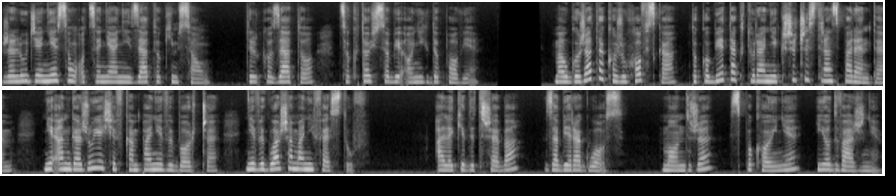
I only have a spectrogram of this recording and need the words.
że ludzie nie są oceniani za to, kim są, tylko za to, co ktoś sobie o nich dopowie. Małgorzata Kożuchowska to kobieta, która nie krzyczy z transparentem, nie angażuje się w kampanie wyborcze, nie wygłasza manifestów. Ale kiedy trzeba, zabiera głos mądrze, spokojnie i odważnie.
